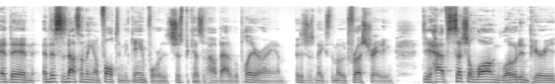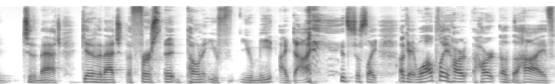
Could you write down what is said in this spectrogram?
and then and this is not something i'm faulting the game for it's just because of how bad of a player i am it just makes the mode frustrating. Do you have such a long load-in period to the match get into the match the first opponent you you meet i die. It's just like okay well i'll play heart heart of the hive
